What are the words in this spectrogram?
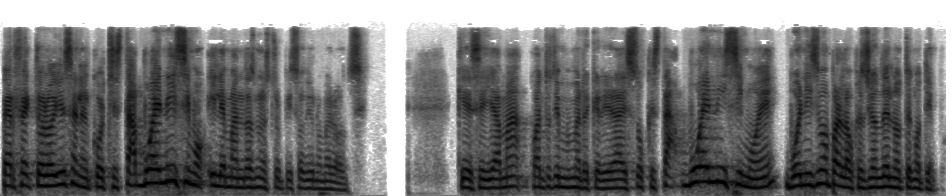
perfecto, lo oyes en el coche, está buenísimo y le mandas nuestro episodio número 11 que se llama ¿Cuánto tiempo me requerirá esto? Que está buenísimo, ¿eh? Buenísimo para la objeción del no tengo tiempo.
